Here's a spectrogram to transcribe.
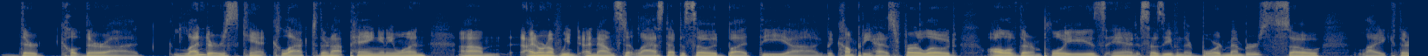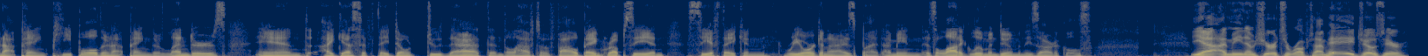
their their uh, lenders can't collect. They're not paying anyone. Um, I don't know if we announced it last episode, but the uh, the company has furloughed all of their employees, and it says even their board members. So like they're not paying people, they're not paying their lenders, and I guess if they don't do that, then they'll have to file bankruptcy and see if they can reorganize. But I mean, it's a lot of gloom and doom in these articles. Yeah, I mean, I'm sure it's a rough time. Hey, Joe's here.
